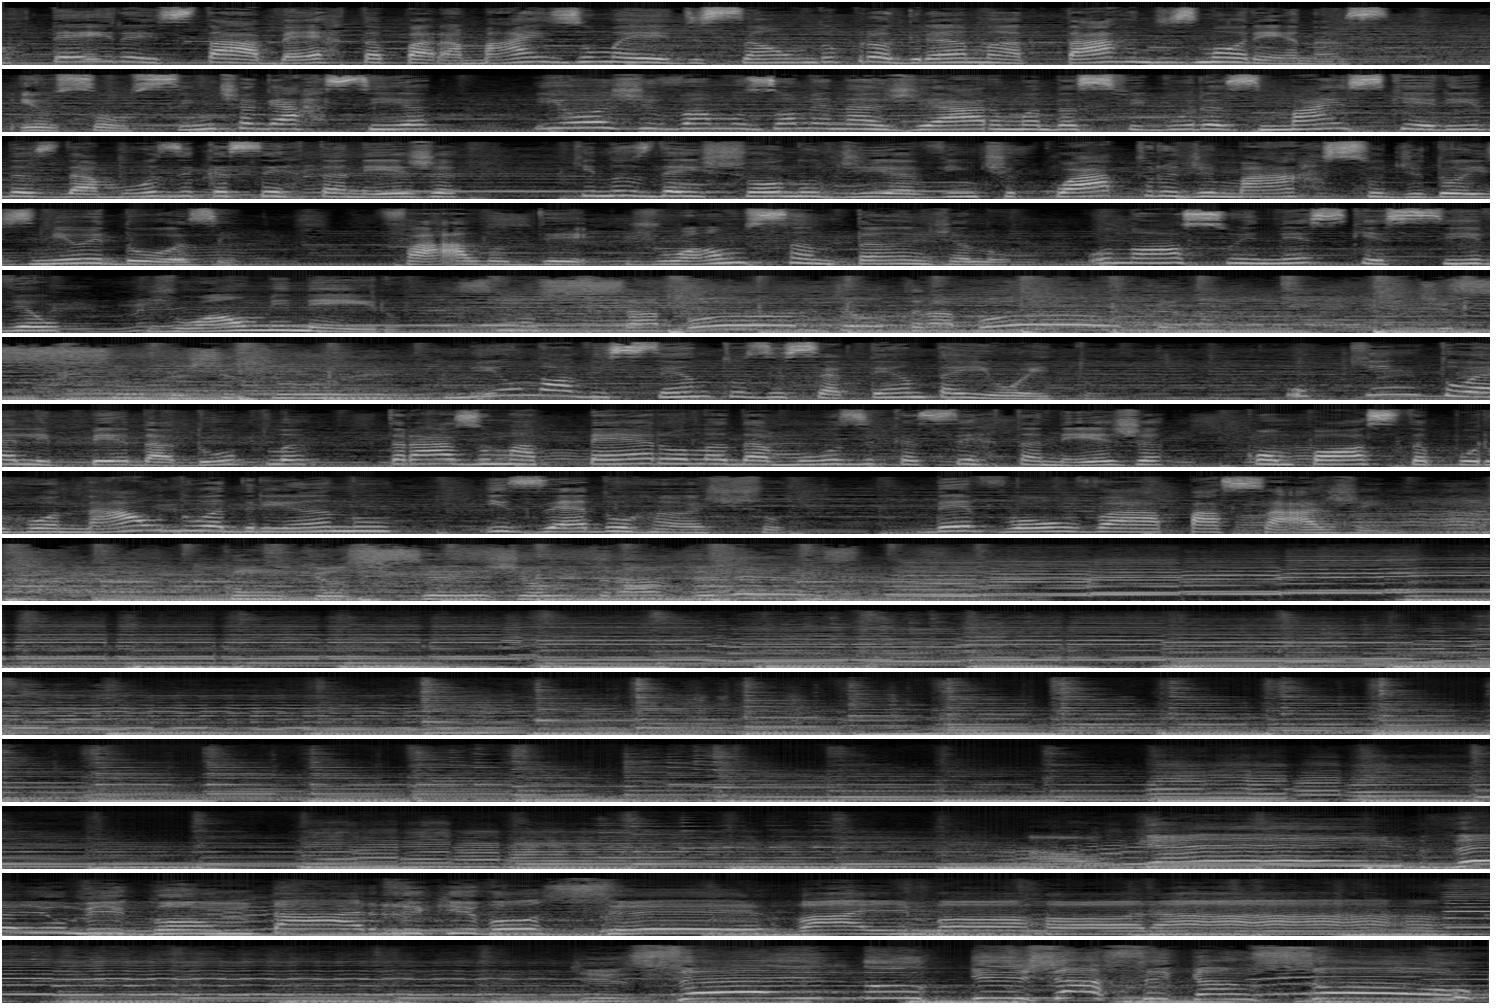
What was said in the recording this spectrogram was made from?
porteira está aberta para mais uma edição do programa Tardes Morenas. Eu sou Cíntia Garcia e hoje vamos homenagear uma das figuras mais queridas da música sertaneja que nos deixou no dia 24 de março de 2012. Falo de João Santângelo, o nosso inesquecível João Mineiro. Mesmo sabor de outra boca te substitui. 1978 o quinto LP da dupla traz uma pérola da música sertaneja composta por Ronaldo Adriano e Zé do Rancho. Devolva a passagem. Com que eu seja outra vez contar que você vai embora. Dizendo que já se cansou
